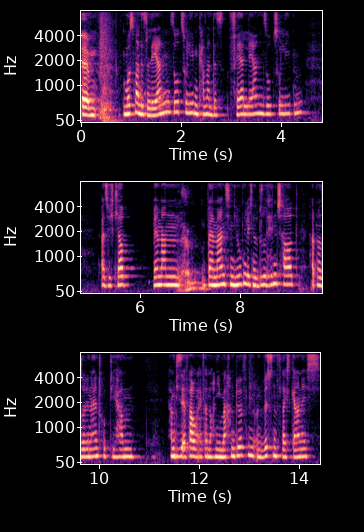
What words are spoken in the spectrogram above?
ähm, muss man das lernen, so zu lieben? Kann man das verlernen, so zu lieben? Also ich glaube, wenn man lernen? bei manchen Jugendlichen ein bisschen hinschaut, hat man so den Eindruck, die haben, haben diese Erfahrung einfach noch nie machen dürfen und wissen vielleicht gar nicht.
